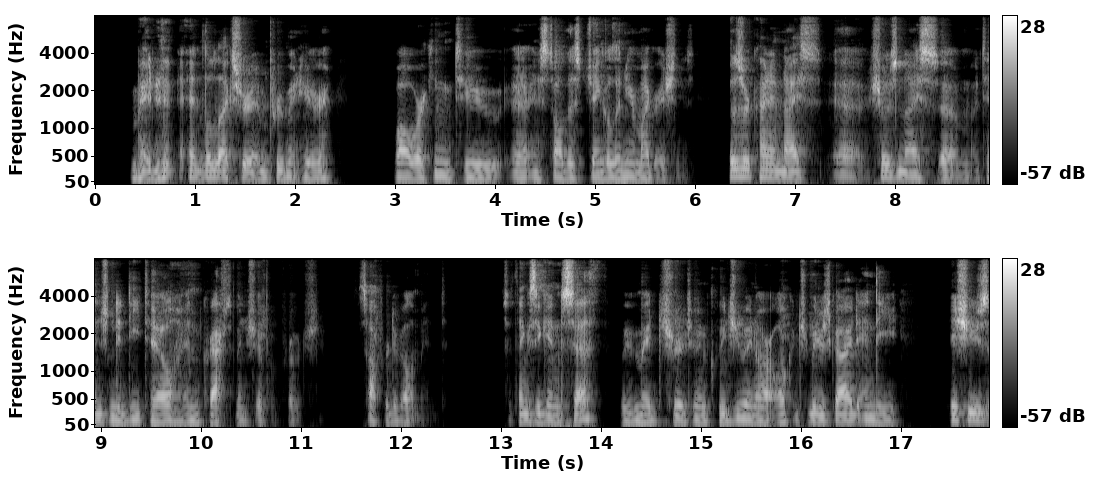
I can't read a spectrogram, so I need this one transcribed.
made a little extra improvement here while working to uh, install this Django linear migrations. Those are kind of nice, uh, shows nice um, attention to detail and craftsmanship approach software development. So thanks again, Seth. We've made sure to include you in our all contributors guide and the issues,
